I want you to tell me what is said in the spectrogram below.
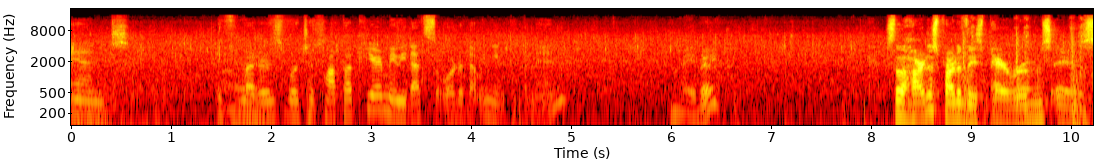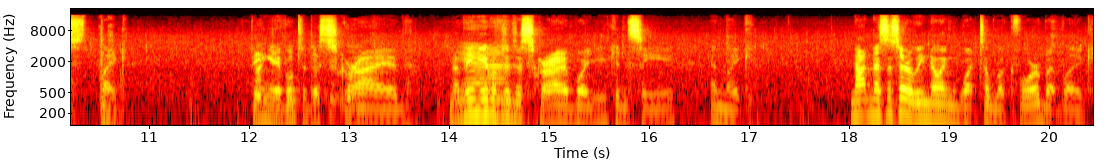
and if letters were to pop up here, maybe that's the order that we need to put them in. Maybe. So the hardest part of these pair rooms is like being able to describe, no, being able to describe what you can see, and like not necessarily knowing what to look for, but like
